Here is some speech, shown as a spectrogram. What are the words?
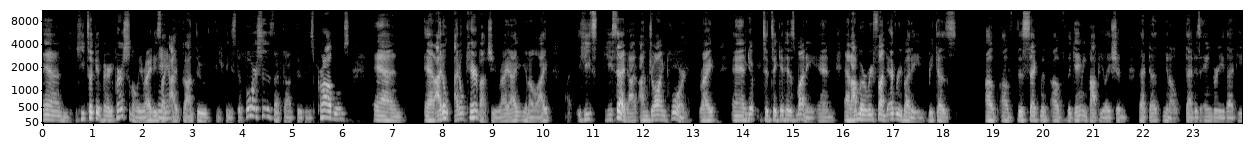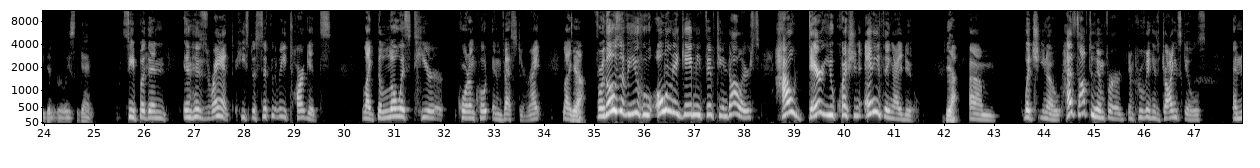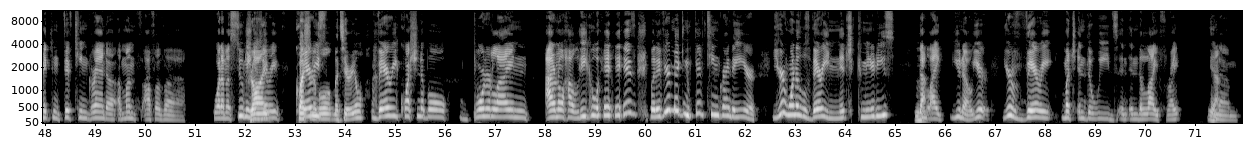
and he took it very personally, right? He's like, Mhm. I've gone through th- these divorces, I've gone through these problems, and and I don't I don't care about you, right? I you know I he's he said I, I'm drawing porn, right? And Yep. to to get his money, and and I'm gonna refund everybody because of of this segment of the gaming population that does you know that is angry that he didn't release the game. See, but then in his rant, he specifically targets like the lowest tier quote unquote investor, right? Like Yeah, for those of you who only gave me $15, how dare you question anything I do? yeah, Um which, you know, hats off to him for improving his drawing skills and making 15 grand a, a month off of uh what I'm assuming Drawing- is very questionable material. very questionable, borderline. I don't know how legal it is, but if you're making 15 grand a year, you're one of those very niche communities that Mhm. like, you know, you're you're very much in the weeds in, in the life, right? Yeah, And um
